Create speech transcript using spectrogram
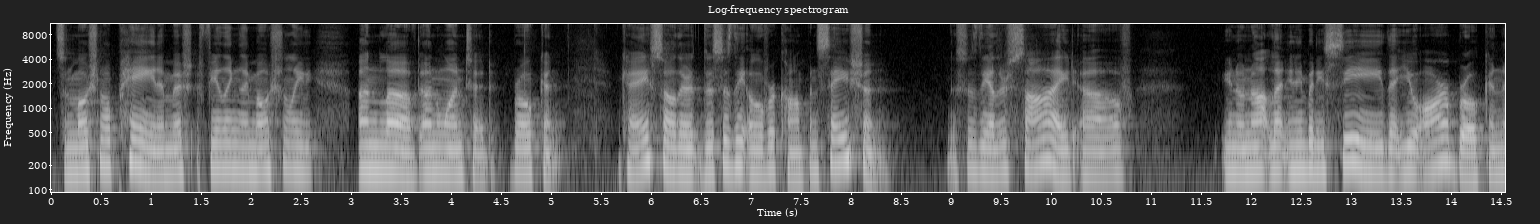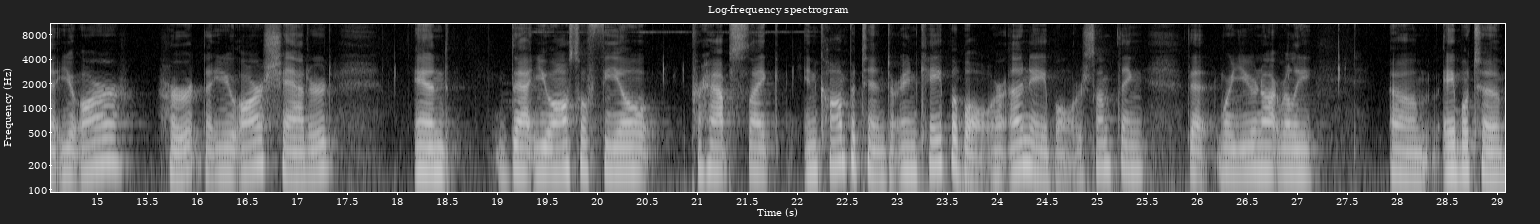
It's emotional pain, feeling emotionally unloved, unwanted, broken. Okay, so there, this is the overcompensation. This is the other side of, you know, not letting anybody see that you are broken, that you are hurt, that you are shattered, and that you also feel perhaps like incompetent or incapable or unable or something that where you're not really um, able to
